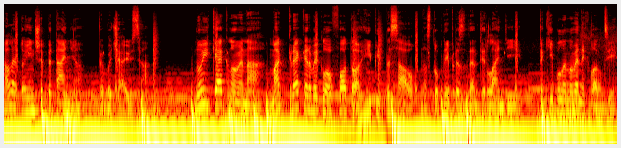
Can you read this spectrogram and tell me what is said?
але то інше питання, вибачаюся. Ну і кек новина. Мак Крекер виклав фото і підписав наступний президент Ірландії. Такі були новини, хлопці.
